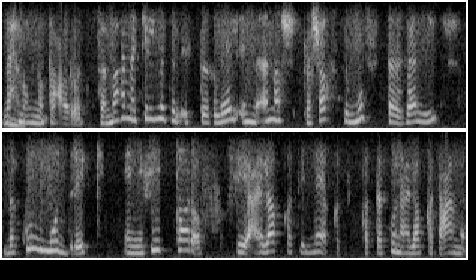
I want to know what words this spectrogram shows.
نحن نتعرض فمعنى كلمة الاستغلال إن أنا كشخص مستغل بكون مدرك إن في طرف في علاقة ما قد تكون علاقة عمل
